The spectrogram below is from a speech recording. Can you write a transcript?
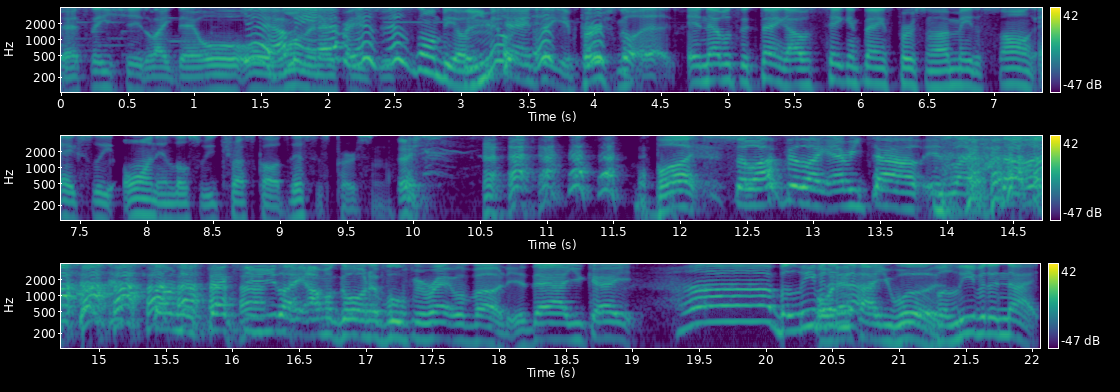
that say shit like that or Yeah, I woman mean, that every, it's, it's gonna be a so you mil- can't take it personal. and that was the thing. I was taking things personal. I made a song actually on In Los We Trust called "This Is Personal," but So I feel like every time it's like something, something affects you, you like I'm gonna go in the booth and rap about it. Is that how you can't? uh, believe it Or or that's not, how you was? Believe it or not,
